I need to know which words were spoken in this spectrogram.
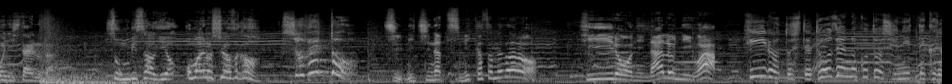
幸にしたいのだ。ゾンビ騒ぎはお前の仕業か！喋った地道な積み重ねだろ。ヒーローになるには。ヒーローとして当然のことをしに行ってくる。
